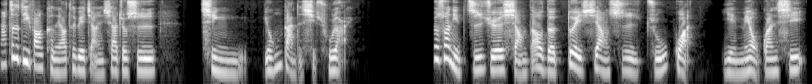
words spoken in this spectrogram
那这个地方可能要特别讲一下，就是请勇敢的写出来。就算你直觉想到的对象是主管也没有关系，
